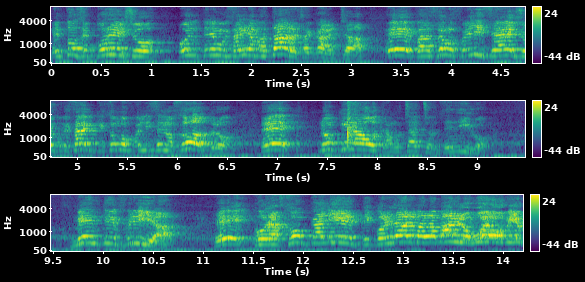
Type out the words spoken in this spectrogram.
Entonces por ello, hoy tenemos que salir a matar a esa cancha, eh, para hacerlos felices a ellos, porque saben que somos felices nosotros. Eh. No queda otra, muchachos, les digo. Mente fría, eh, corazón caliente, con el alma en la mano y los huevos bien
